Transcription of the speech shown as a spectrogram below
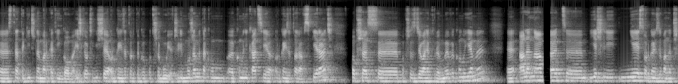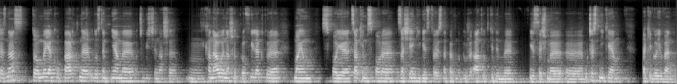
e, strategiczne, marketingowe, jeśli oczywiście organizator tego potrzebuje, czyli możemy taką e, komunikację organizatora wspierać poprzez, poprzez działania, które my wykonujemy, ale nawet jeśli nie jest organizowane przez nas, to my jako partner udostępniamy oczywiście nasze mm, kanały, nasze profile, które mają swoje całkiem spore zasięgi, więc to jest na pewno duży atut, kiedy my jesteśmy uczestnikiem takiego eventu.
